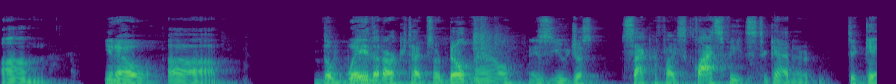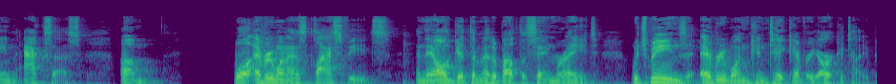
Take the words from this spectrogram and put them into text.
Um, you know, uh, the way that archetypes are built now is you just sacrifice class feats to gather to gain access. Um, well, everyone has class feats, and they all get them at about the same rate, which means everyone can take every archetype.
